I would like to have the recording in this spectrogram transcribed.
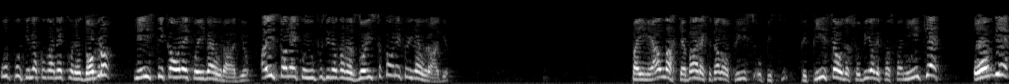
uputi nekoga neko ne dobro, je isti kao onaj koji ga je uradio. A isto onaj koji uputi nekoga na zlo, isto kao onaj koji ga je uradio. Pa im je Allah te barek dala pripisao da su ubijali poslanike ovdje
